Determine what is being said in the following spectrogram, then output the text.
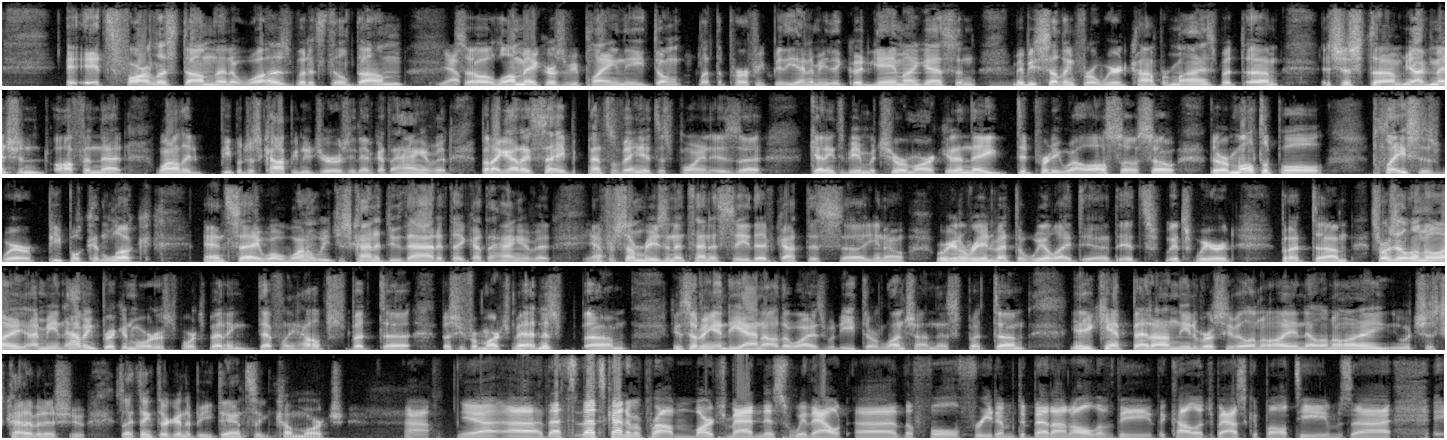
it's far less dumb than it was, but it's still dumb. Yep. So lawmakers will be playing the "don't let the perfect be the enemy of the good" game, I guess, and mm-hmm. maybe settling for a weird compromise. But um, it's just, um, you know, I've mentioned often that why don't they people just copy New Jersey? They've got the hang of it. But I got to say, Pennsylvania at this point is uh, getting to be a mature market, and they did pretty well also. So there are multiple places where people can look and say, well, why don't we just kind of do that if they got the hang of it? Yep. And for some reason in Tennessee, they've got this, uh, you know, we're going to reinvent the wheel idea. It's it's weird. But um, as far as Illinois, I mean, having brick and mortar sports betting definitely helps, but uh, especially for March Madness, um, considering Indiana otherwise would eat their lunch on this. But um, you know, you can't bet on the University of Illinois in Illinois, which is kind of an issue because I think they're going to be dancing come March. Ah, yeah, uh, that's that's kind of a problem. March Madness without uh, the full freedom to bet on all of the, the college basketball teams. Uh,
